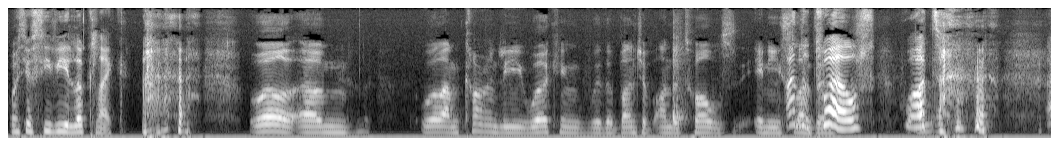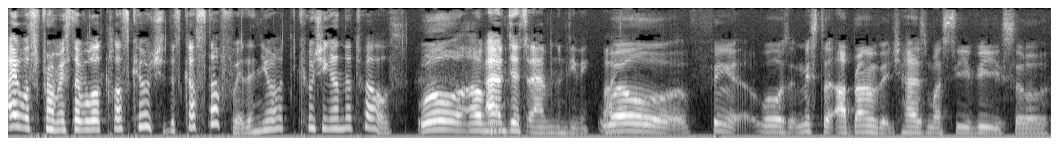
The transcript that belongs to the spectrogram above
what's your CV look like? well, um, well, I'm currently working with a bunch of under 12s in East Under London. twelves? What? I was promised a world class coach to discuss stuff with, and you're coaching under twelves. Well, um, I'm just I'm leaving. Bye. well, thing, what was it? Mr. Abramovich has my CV, so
